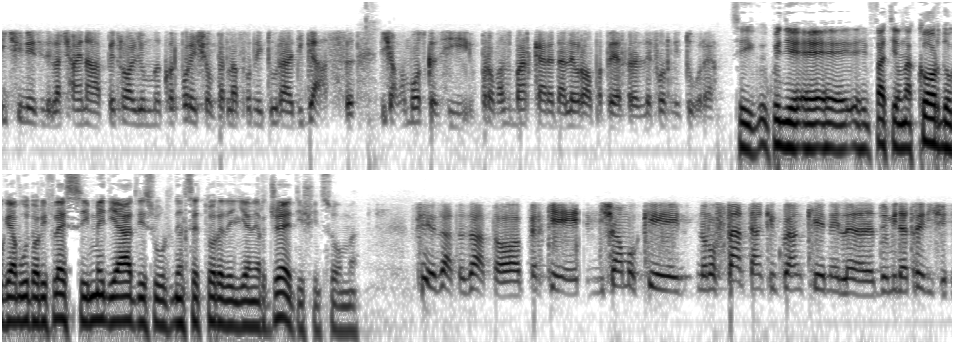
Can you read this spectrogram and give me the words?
i i cinesi della China Petroleum Corporation per la fornitura di gas. Diciamo, Mosca si prova a sbarcare dall'Europa per le forniture. Sì, quindi è, è, infatti è un accordo che ha avuto riflessi immediati sul, nel settore degli energetici, insomma. Sì, esatto, esatto, perché diciamo che nonostante anche, anche nel 2013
